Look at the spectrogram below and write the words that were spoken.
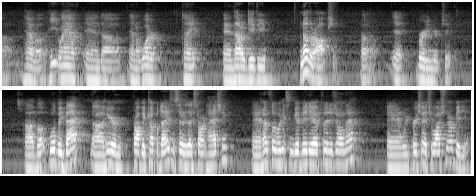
uh have a heat lamp and, uh, and a water tank, and that'll give you another option uh, at brooding your chicks. but we'll be back here in probably a couple days as soon as they start hatching And hopefully we'll get some good video footage on that. And we appreciate you watching our video.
